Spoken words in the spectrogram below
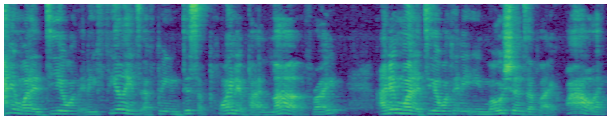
I didn't want to deal with any feelings of being disappointed by love, right? I didn't want to deal with any emotions of like, wow, like,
